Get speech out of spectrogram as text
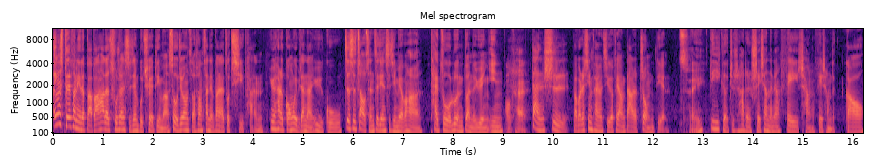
因为 Stephanie 的爸爸他的出生时间不确定嘛，所以我就用早上三点半来做起盘，因为他的宫位比较难预估，这是造成这件事情没有办法太做论断的原因。OK，但是爸爸的星盘有几个非常大的重点。谁？第一个就是他的水象能量非常非常的高。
